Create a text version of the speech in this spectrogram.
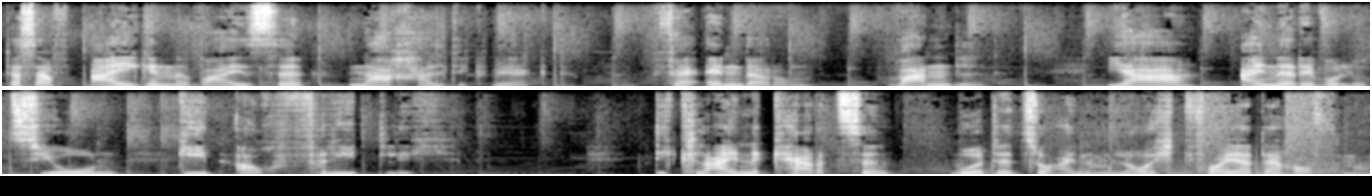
das auf eigene Weise nachhaltig wirkt. Veränderung, Wandel, ja, eine Revolution geht auch friedlich. Die kleine Kerze wurde zu einem Leuchtfeuer der Hoffnung.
